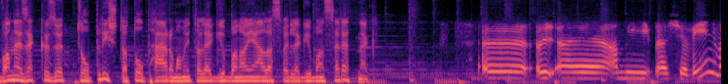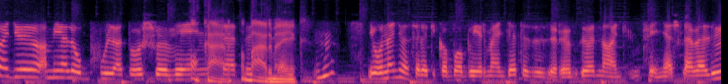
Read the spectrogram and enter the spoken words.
van ezek között top lista, top három, amit a legjobban ajánlasz, vagy legjobban szeretnek? Ö, ö, ami a sövény, vagy ö, ami a lobhullató sövény? Akár, tehát, a bármelyik. Uh-huh. Jó, nagyon szeretik a babérmegyet, ez az örökzöld, nagy fényes levelű,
